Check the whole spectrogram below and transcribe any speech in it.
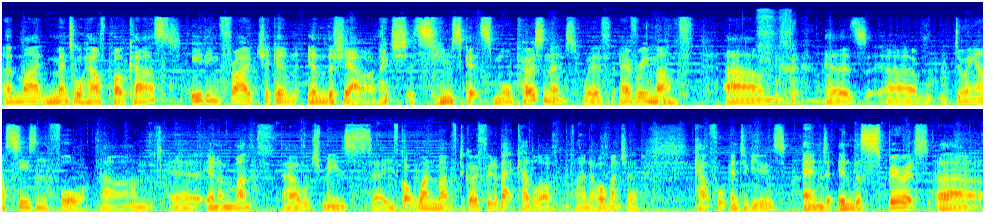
uh, my mental health podcast, Eating Fried Chicken in the Shower, which it seems gets more pertinent with every month. Um, it's uh, doing our season four um, uh, in a month, uh, which means uh, you've got one month to go through the back catalogue and find a whole bunch of helpful interviews. And in the spirit uh,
